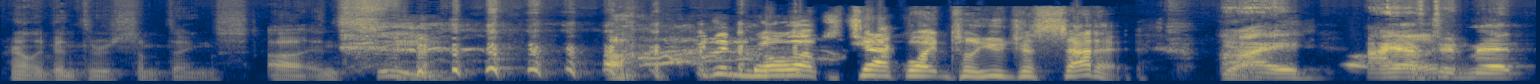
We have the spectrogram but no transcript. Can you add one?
apparently been through some things. Uh and C uh, I didn't know that was Jack White until you just said it. Yeah. I I have really? to admit,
